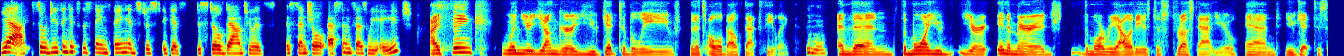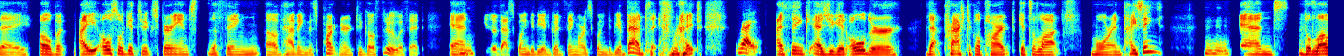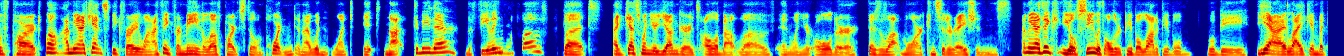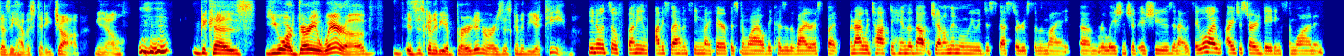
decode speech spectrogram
Yeah. So do you think it's the same thing? It's just it gets distilled down to its essential essence as we age? I think when you're younger, you get to believe that it's all about that feeling. Mm-hmm. And then the more you you're in a marriage, the more reality is just thrust at you and you get to say, "Oh, but I also get to experience the thing of having this partner to go through with it." And either that's going to be a good thing or it's going to be a bad thing, right? Right. I think as you get older, that practical part gets a lot more enticing. hmm And the love part, well, I mean, I can't speak for everyone. I think for me, the love part's still important, and I wouldn't want it not to be there, the feeling Mhm. of love. But I guess when you're younger, it's all about love. And when you're older, there's a lot more considerations. I mean, I think you'll see with older people, a lot of people will be, yeah, I like him, but does he have a steady job? You know, hmm because you are very aware of is this going to be a burden or is this going to be a team? You know, it's so funny. Obviously, I haven't seen my therapist in a while because of the virus, but when I would talk to him about gentlemen, when we would discuss sort of some of my um, relationship issues, and I would say, Well, I, I just started dating someone. And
